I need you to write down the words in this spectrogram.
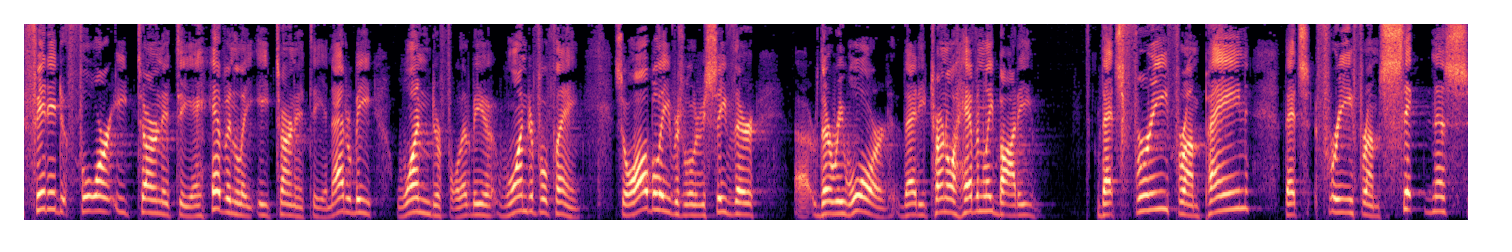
fitted for eternity, a heavenly eternity, and that'll be wonderful. It'll be a wonderful thing. So all believers will receive their uh, their reward, that eternal heavenly body that's free from pain that's free from sickness,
